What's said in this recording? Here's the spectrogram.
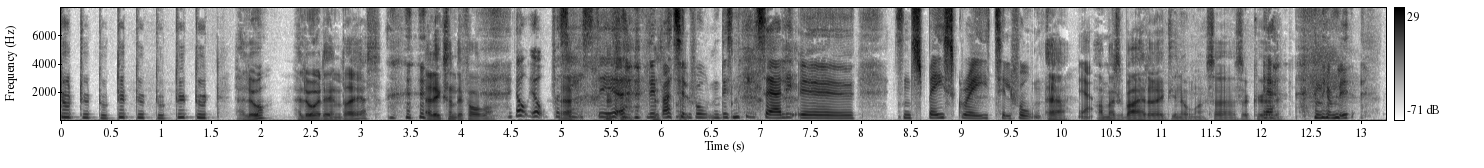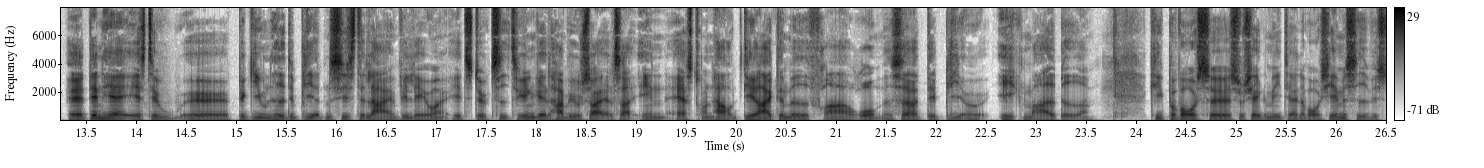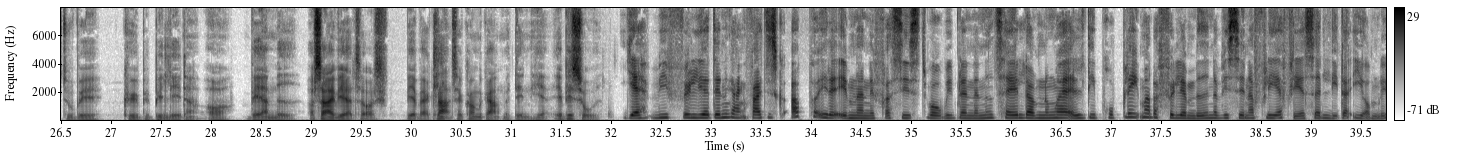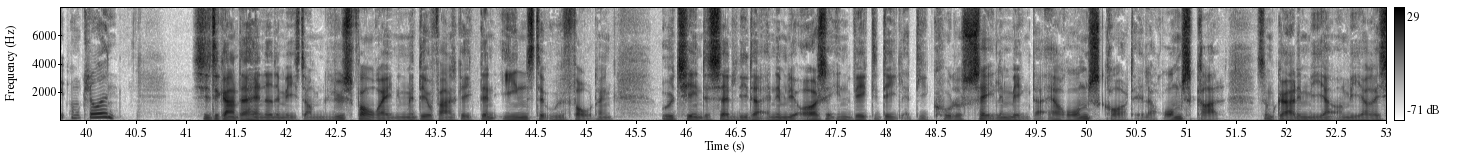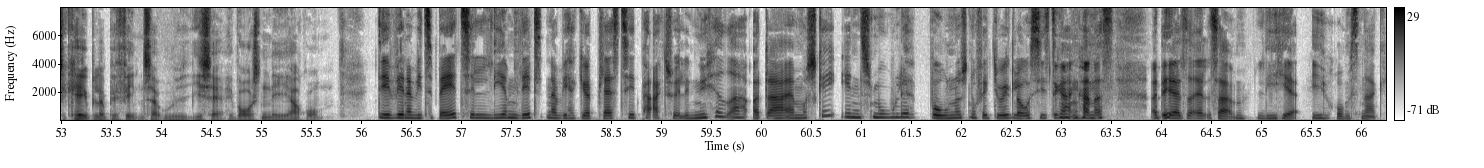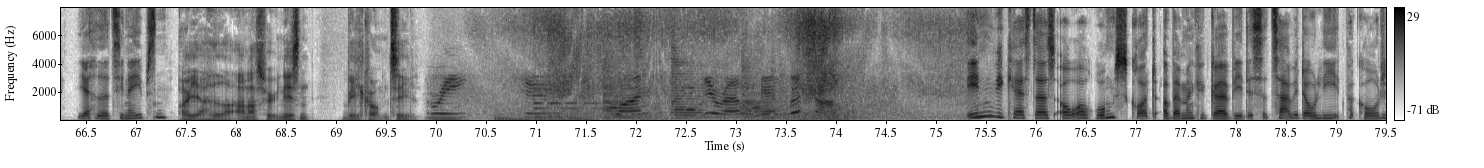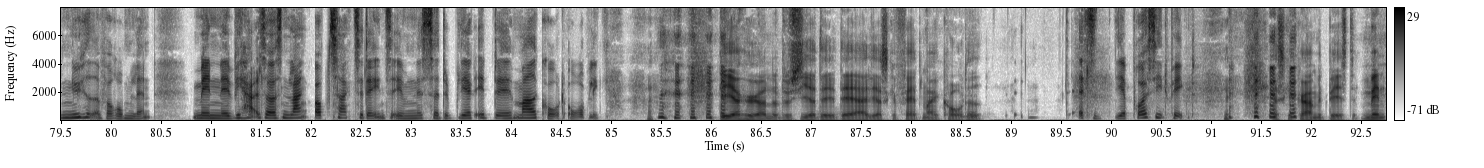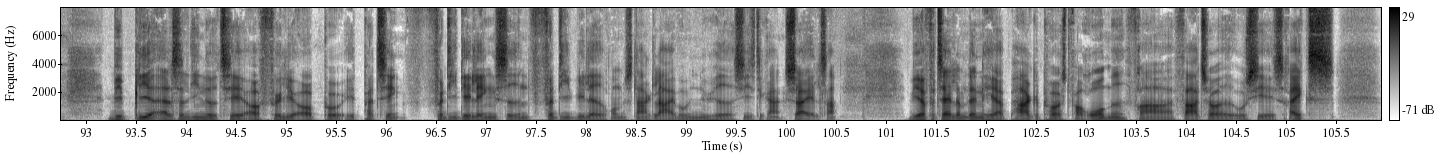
Dut, dut, dut, dut, dut, dut, dut. Hallo? Hallo, er det Andreas? er det ikke sådan, det foregår? Jo, jo, præcis. Ja. Det, er, det er bare telefonen. Det er sådan en helt særlig øh, sådan space gray telefon. Ja, Ja. og man skal bare have det rigtige nummer, så, så kører Ja, det. nemlig. Øh, Den her SDU-begivenhed, det bliver den sidste live, vi laver et stykke tid. Til gengæld har vi jo så altså en astronaut direkte med fra rummet, så det bliver jo ikke meget bedre. Kig på vores øh, sociale medier eller vores hjemmeside, hvis du vil købe billetter og være med. Og så er vi altså også ved at være klar til at komme i gang med den her episode. Ja, vi følger denne gang faktisk op på et af emnerne fra sidst, hvor vi blandt andet talte om nogle af alle de problemer, der følger med, når vi sender flere og flere satellitter i omløb om kloden. Sidste gang der handlede det mest om lysforurening, men det er jo faktisk ikke den eneste udfordring. Udtjente satellitter er nemlig også en vigtig del af de kolossale mængder af rumskrot eller rumskrald, som gør det mere og mere risikabelt at befinde sig ude, især i vores nære rum. Det vender vi tilbage til lige om lidt, når vi har gjort plads til et par aktuelle nyheder, og der er måske en smule bonus. Nu fik du ikke lov sidste gang, Anders, og det er altså alt sammen lige her i Rumsnak. Jeg hedder Tina Ibsen. Og jeg hedder Anders Høgh Nissen. Velkommen til. Three, two, one, zero, and liftoff. Inden vi kaster os over rumskrot og hvad man kan gøre ved det, så tager vi dog lige et par korte nyheder fra Rumland. Men øh, vi har altså også en lang optag til dagens emne, så det bliver et øh, meget kort overblik. Det jeg hører, når du siger det, det er, at jeg skal fatte mig i korthed. Altså, jeg prøver at sige det pænt. Jeg skal gøre mit bedste. Men vi bliver altså lige nødt til at følge op på et par ting, fordi det er længe siden, fordi vi lavede Rumsnak live uden nyheder sidste gang. Så altså, vi har fortalt om den her pakkepost fra rummet, fra fartøjet OCS Rex,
